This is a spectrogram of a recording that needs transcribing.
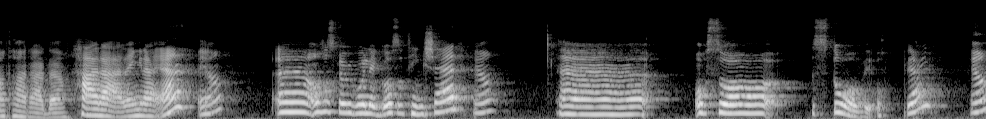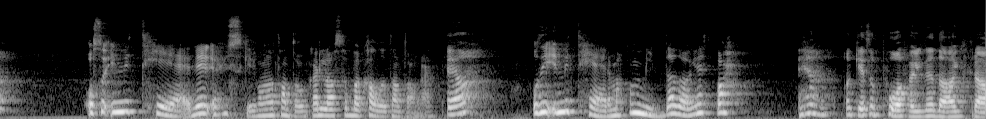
At her er det her er det en greie. Ja. Eh, og så skal vi gå og legge oss, og ting skjer. Ja. Eh, og så står vi opp igjen. Ja. Og så inviterer Jeg husker ikke om det var tante og onkel. La oss bare kalle det tante og onkel. Ja. Og de inviterer meg på middag dagen etterpå. ja. Ok, så påfølgende dag fra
